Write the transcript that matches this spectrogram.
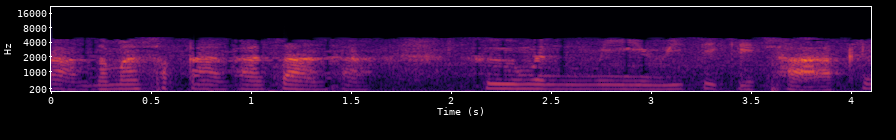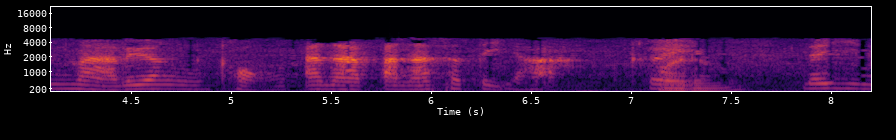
กราบนมัสการพระอาจารย์ค่ะ คือมันมีวิจิกิจฉาขึ้นมาเรื่องของอนาปานสติค่ะ เคยได้ยิน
